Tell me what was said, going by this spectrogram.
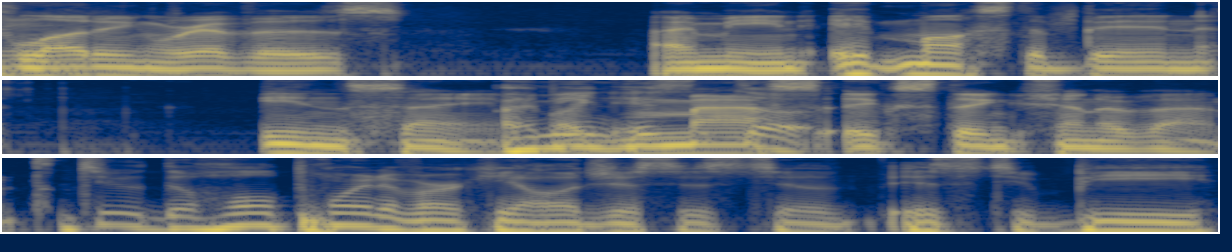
flooding rivers. I mean, it must have been insane. I mean, like mass the- extinction event. dude the whole point of archaeologists is to is to be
